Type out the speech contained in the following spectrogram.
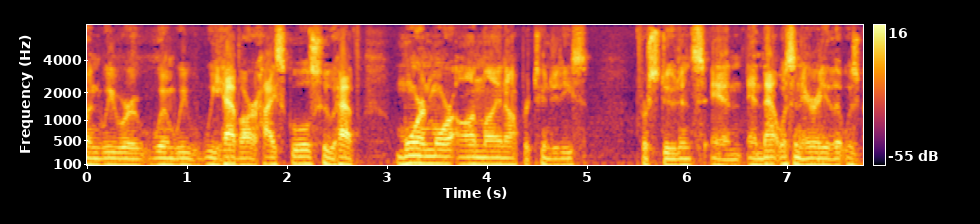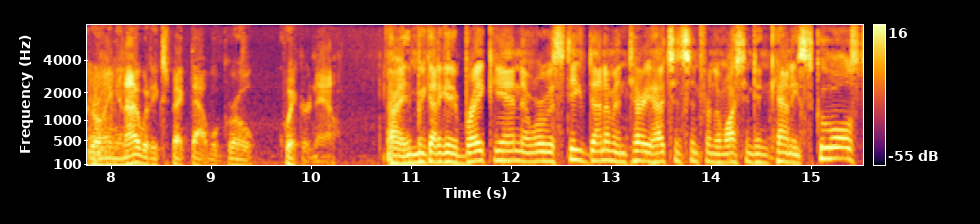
when we were when we we have our high schools who have more and more online opportunities for students, and, and that was an area that was growing, and I would expect that will grow quicker now. All right, we got to get a break in. And we're with Steve Dunham and Terry Hutchinson from the Washington County Schools.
